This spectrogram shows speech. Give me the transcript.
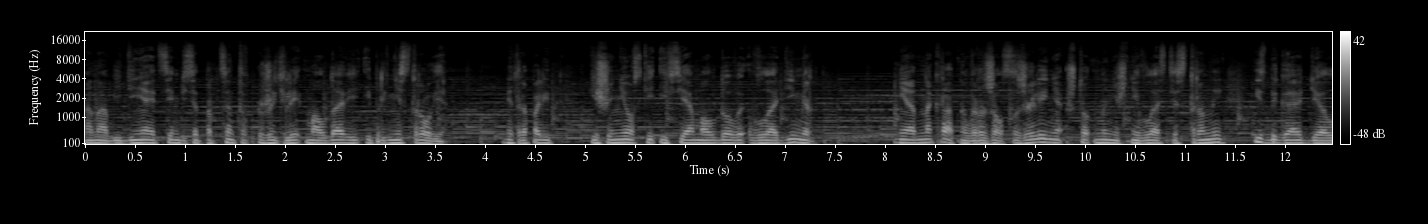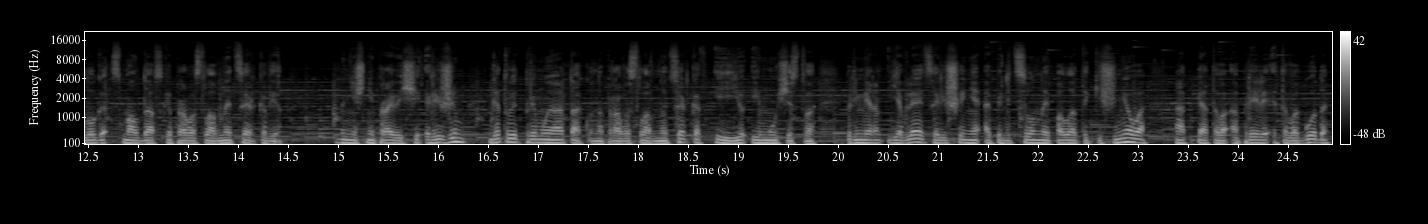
Она объединяет 70% жителей Молдавии и Приднестровья. Митрополит Кишиневский и вся Молдовы Владимир неоднократно выражал сожаление, что нынешние власти страны избегают диалога с Молдавской православной церковью. Нынешний правящий режим готовит прямую атаку на православную церковь и ее имущество. Примером является решение апелляционной палаты Кишинева от 5 апреля этого года,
